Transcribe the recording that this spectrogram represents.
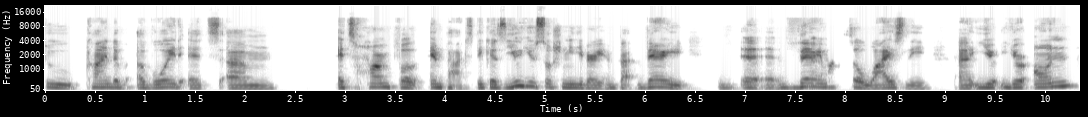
to kind of avoid its um its harmful impacts? Because you use social media very impact very uh, uh, very much so wisely. Uh, you're you're on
